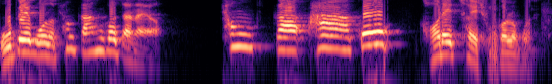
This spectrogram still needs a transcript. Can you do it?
500원을 평가한 거잖아요. 평가하고 거래처에 준 걸로 보는 거예요.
